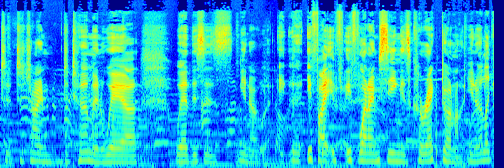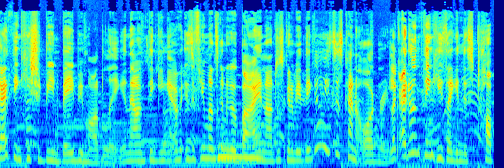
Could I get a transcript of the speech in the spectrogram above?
to to try and determine where where this is you know if I if, if what I'm seeing is correct or not you know? Like I think he should be in baby modeling and now I'm thinking uh, is a few months gonna go by and I'm just gonna be thinking oh, he's just kind of ordinary. Like I don't think he's like in this top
